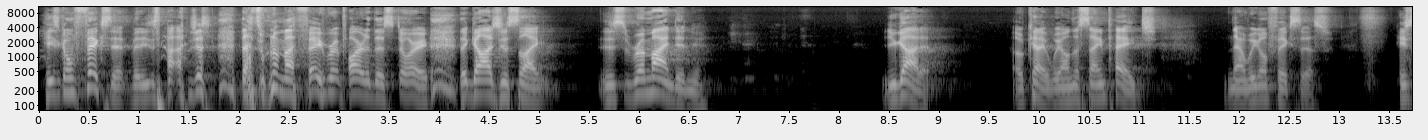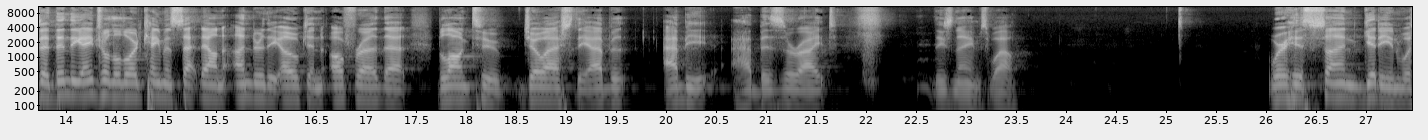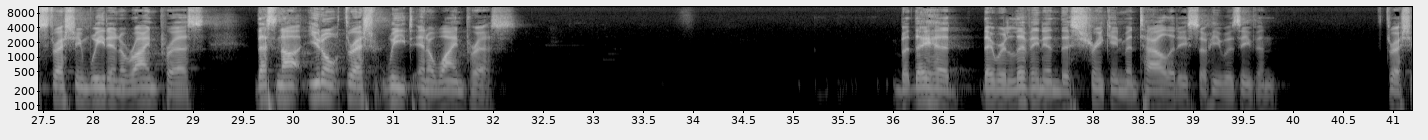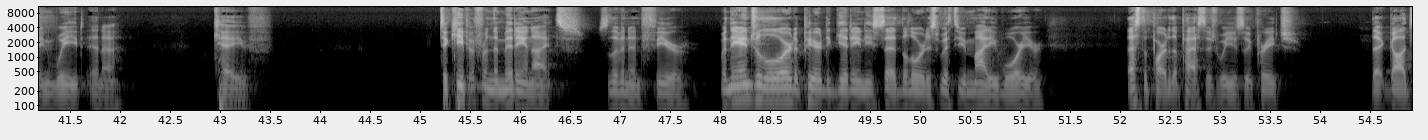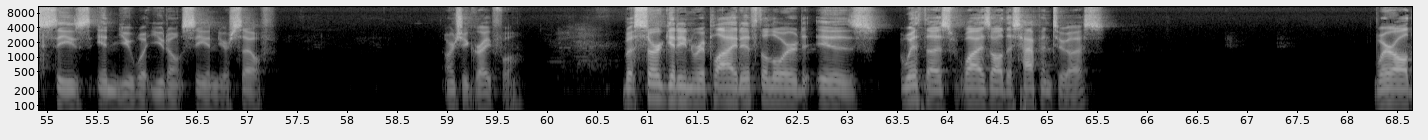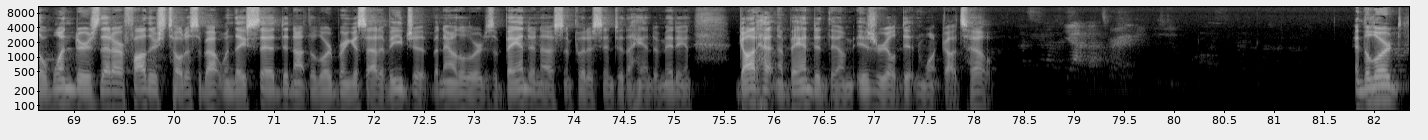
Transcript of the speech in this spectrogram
He's gonna fix it, but he's I just that's one of my favorite part of this story. That God's just like, just reminding you. You got it. Okay, we on the same page. Now we're gonna fix this. He said, Then the angel of the Lord came and sat down under the oak in Ophrah that belonged to Joash the Abi, Abi. These names, wow. Where his son Gideon was threshing wheat in a wine press. That's not, you don't thresh wheat in a wine press. But they had, they were living in this shrinking mentality, so he was even threshing wheat in a cave. To keep it from the Midianites, was living in fear. When the angel of the Lord appeared to Gideon, he said, The Lord is with you, mighty warrior. That's the part of the passage we usually preach that God sees in you what you don't see in yourself. Aren't you grateful? But Sir Gideon replied, If the Lord is with us, why has all this happened to us? Where are all the wonders that our fathers told us about when they said, Did not the Lord bring us out of Egypt? But now the Lord has abandoned us and put us into the hand of Midian. God hadn't abandoned them, Israel didn't want God's help. Yeah, that's right. And the Lord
